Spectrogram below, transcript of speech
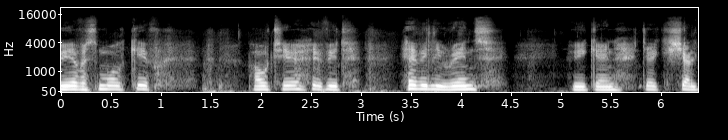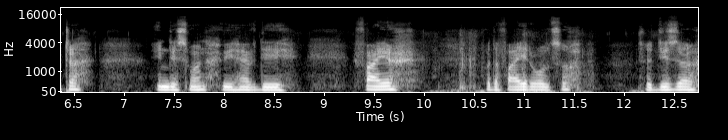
We have a small cave out here. If it heavily rains we can take shelter in this one. We have the fire for the fire also. So these are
